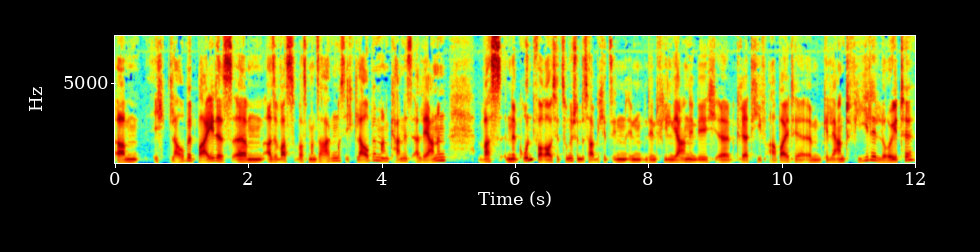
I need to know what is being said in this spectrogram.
Ähm, ich glaube beides. Ähm, also was, was man sagen muss, ich glaube, man kann es erlernen, was eine Grundvoraussetzung ist, und das habe ich jetzt in, in den vielen Jahren, in denen ich äh, kreativ arbeite, ähm, gelernt. Viele Leute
